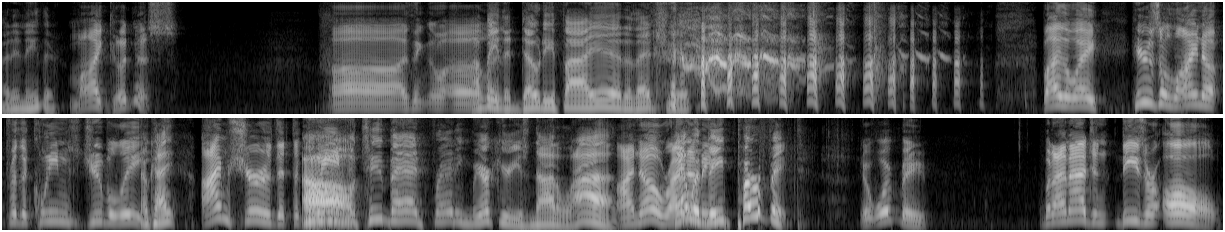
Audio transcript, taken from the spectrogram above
I didn't either. My goodness. Uh, I think uh, I'll be like- the Dodi Fayed of that shit. By the way, here's a lineup for the Queen's Jubilee. Okay. I'm sure that the Queen. oh, too bad Freddie Mercury is not alive. I know, right? That I would mean, be perfect. It would be. But I imagine these are all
